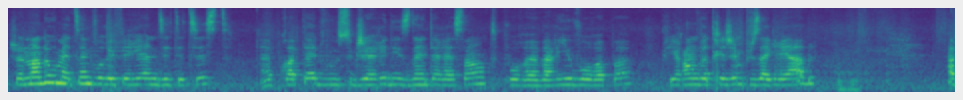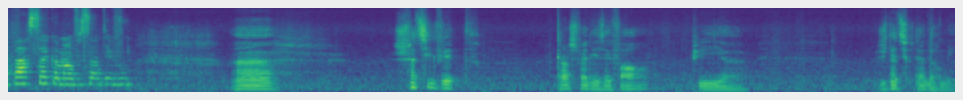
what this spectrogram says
Je vais demander au médecin de vous référer à une diététiste. Elle pourra peut-être vous suggérer des idées intéressantes pour euh, varier vos repas, puis rendre votre régime plus agréable. À part ça, comment vous sentez-vous? Euh, je fatigue vite quand je fais des efforts, puis euh, j'ai de la difficulté à dormir.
